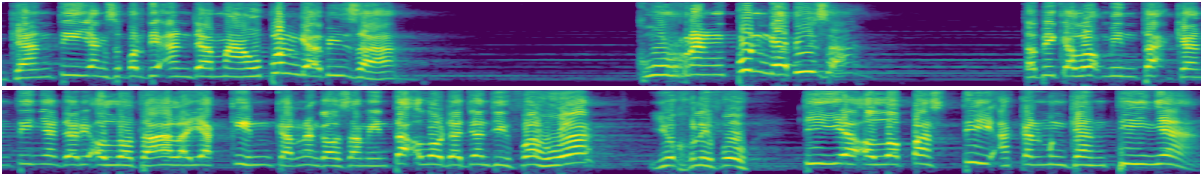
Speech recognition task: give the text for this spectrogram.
Ganti yang seperti Anda mau pun nggak bisa. Kurang pun nggak bisa. Tapi kalau minta gantinya dari Allah Ta'ala yakin karena nggak usah minta Allah udah janji bahwa yukhlifu. Dia Allah pasti akan menggantinya.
